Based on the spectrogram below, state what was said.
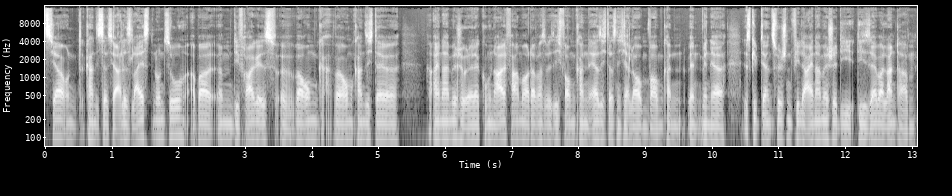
es ja und kann sich das ja alles leisten und so. Aber ähm, die Frage ist, äh, warum, warum kann sich der Einheimische oder der Kommunalfarmer oder was weiß ich, warum kann er sich das nicht erlauben? Warum kann, wenn, wenn er, es gibt ja inzwischen viele Einheimische, die, die selber Land haben.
